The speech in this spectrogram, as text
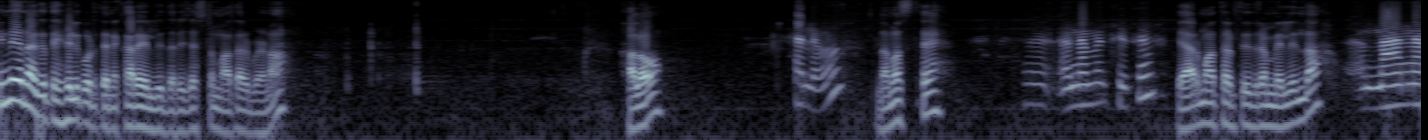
ಇನ್ನೇನಾಗುತ್ತೆ ಹೇಳಿಕೊಡ್ತೇನೆ. ಕರೆಯಲ್ಲಿದ್ದಾರೆ. ಜಸ್ಟ್ ಮಾತಾಡಬೇಡ. ಹಲೋ ಹಲೋ ನಮಸ್ತೆ. ನಮಸ್ತೆ ಸರ್. ಯಾರು ಮಾತಾಡ್ತಿದ್ರ ಮೇಲಿಂದ? ನಾನು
